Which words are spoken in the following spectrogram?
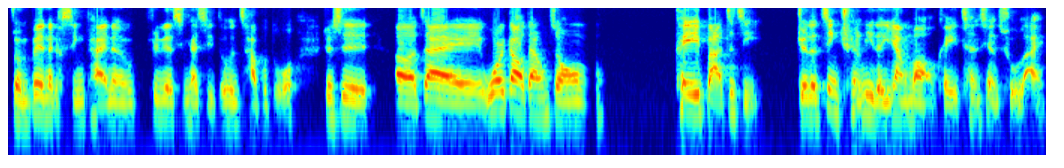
准备那个心态，那个训练的心态其实都是差不多，就是呃，在 workout 当中可以把自己觉得尽全力的样貌可以呈现出来。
